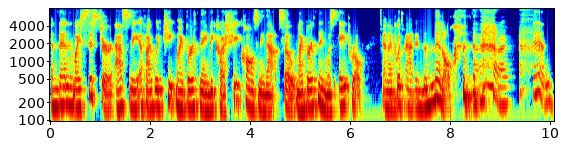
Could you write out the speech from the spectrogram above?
And then my sister asked me if I would keep my birth name because she calls me that. So my birth name was April, and I put that in the middle. then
